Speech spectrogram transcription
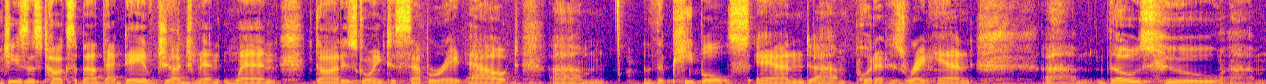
Jesus talks about that day of judgment when God is going to separate out um, the peoples and um, put at his right hand um, those who um,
